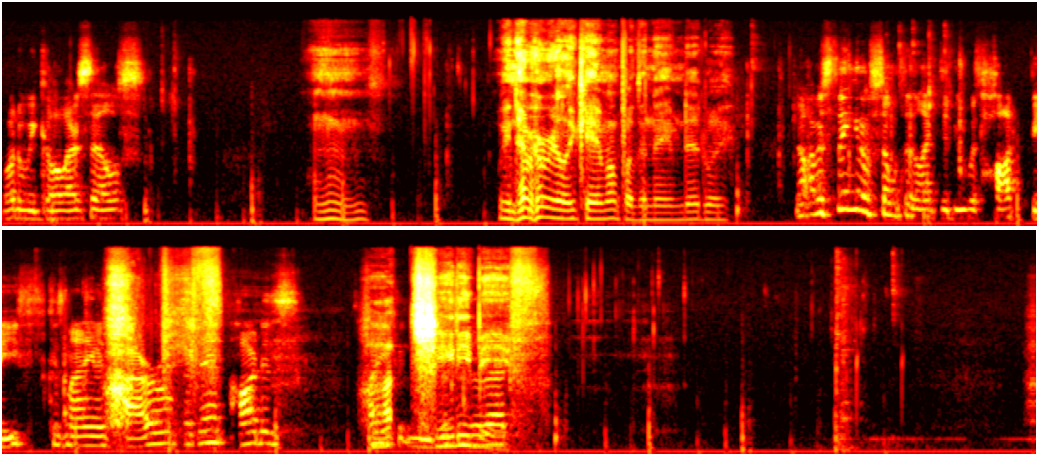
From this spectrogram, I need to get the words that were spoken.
What do we call ourselves? Mm. We never really came up with a name, did we? No, I was thinking of something like to do with hot beef because my name is Pyro. But then, how does how do you Hot put meat cheaty beef.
